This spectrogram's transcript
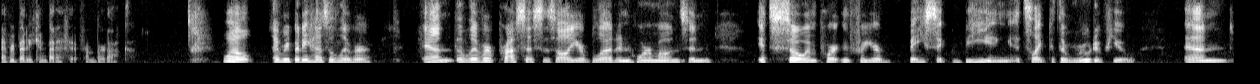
everybody can benefit from burdock? Well, everybody has a liver and the liver processes all your blood and hormones and it's so important for your basic being it's like the root of you and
